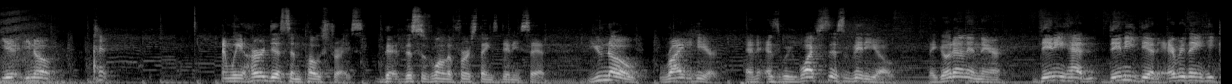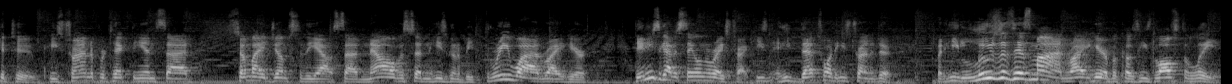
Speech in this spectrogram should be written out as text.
You, you know, and we heard this in post race. This is one of the first things Denny said. You know, right here, and as we watch this video, they go down in there. Denny had Denny did everything he could do. He's trying to protect the inside. Somebody jumps to the outside. Now all of a sudden he's going to be three wide right here. Denny's got to stay on the racetrack. He's he, that's what he's trying to do. But he loses his mind right here because he's lost the lead.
